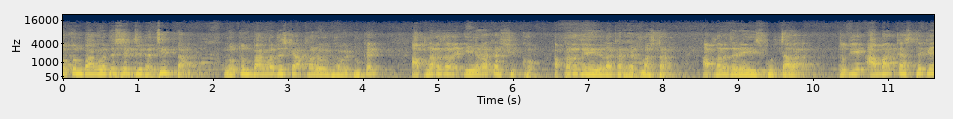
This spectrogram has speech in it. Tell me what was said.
নতুন বাংলাদেশের যেটা চিন্তা, নতুন বাংলাদেশকে আপনারা ওইভাবে ঢুকেন। আপনারা যারা এই এলাকার শিক্ষক, আপনারা যে এই এলাকার হেডমাস্টার, আপনারা যারা এই স্কুল চালান, যদি আমার কাছ থেকে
